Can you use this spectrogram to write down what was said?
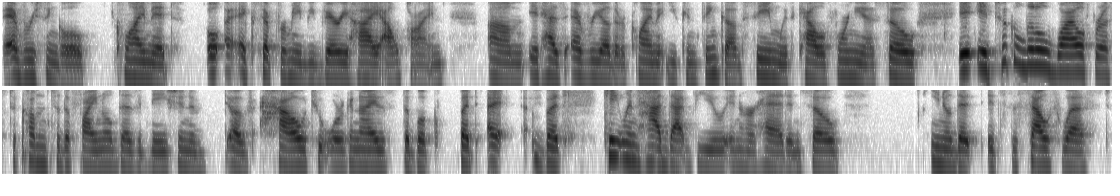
every single climate except for maybe very high alpine um, it has every other climate you can think of. Same with California. So it, it, took a little while for us to come to the final designation of, of how to organize the book. But I, but Caitlin had that view in her head, and so you know that it's the southwest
